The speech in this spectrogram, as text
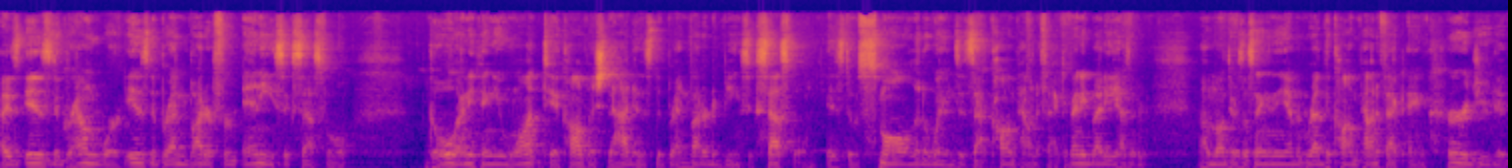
is, is the groundwork, is the bread and butter for any successful goal, or anything you want to accomplish. That is the bread and butter to being successful. Is those small little wins. It's that compound effect. If anybody hasn't um, out listening and you haven't read the Compound Effect, I encourage you to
